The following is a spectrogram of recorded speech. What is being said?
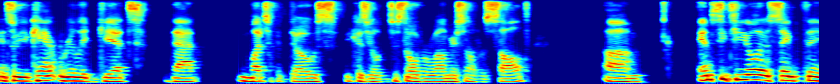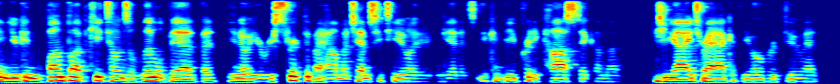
and so you can't really get that much of a dose because you'll just overwhelm yourself with salt. Um, MCT oil is the same thing. You can bump up ketones a little bit, but you know you're restricted by how much MCT oil you can get. It's, it can be pretty caustic on the GI tract if you overdo it.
